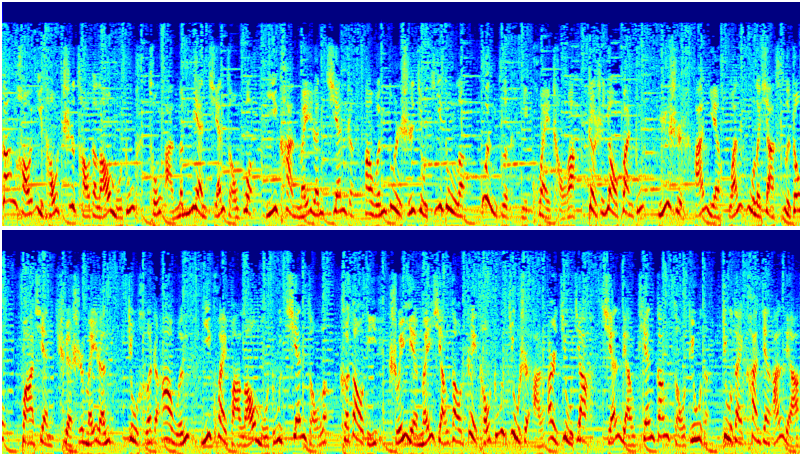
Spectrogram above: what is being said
刚好一头吃草的老母猪从俺们面前走过，一看没人牵着，阿文顿时就激动了：“棍子，你快瞅啊，这是要饭猪！”于是俺也环顾了下四周，发现确实没人，就和着阿文一块把老母猪牵走了。可到底谁也没想到，这头猪就是俺二舅家前两天刚走丢的。就在看见俺俩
